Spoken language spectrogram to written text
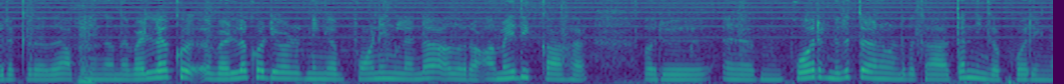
இருக்கிறது அப்போ. நீங்கள் அந்த வெள்ளக்கொ வெள்ளக்கொடியோட நீங்கள் போனீங்களா அது ஒரு அமைதிக்காக ஒரு போரை நிறுத்த வேணுன்றதுக்காகத்தான் நீங்கள் போறீங்க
